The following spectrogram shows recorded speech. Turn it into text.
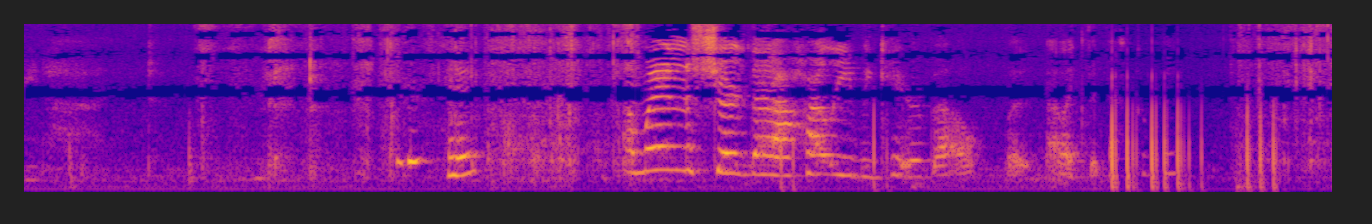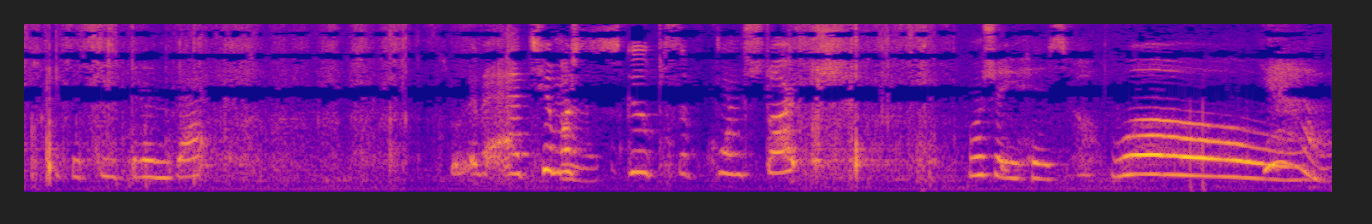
Green Okay. I'm wearing a shirt that I hardly even care about, but I like the back of it. It's a see-through in the back. So we're gonna add two more scoops of cornstarch. I'll show you his. Whoa. Yeah.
